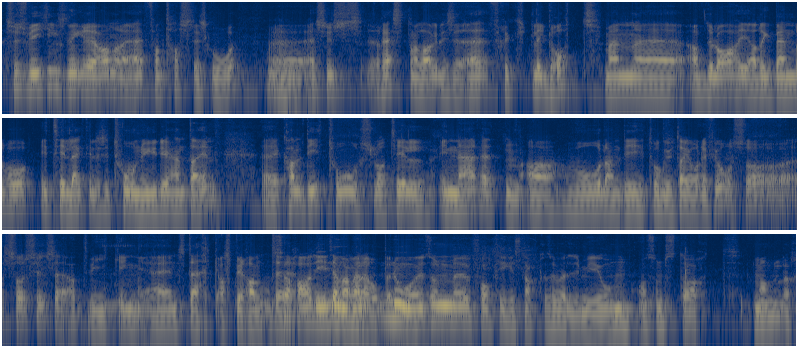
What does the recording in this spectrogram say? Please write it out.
Jeg syns Vikings nigerianere er fantastisk gode. Mm. Jeg syns resten av laget deres er fryktelig grått. Men uh, Abdullahi Adegbendro, i tillegg til disse to nye de har henta inn, eh, kan de to slå til i nærheten av hvordan de to gutta gjorde i fjor, så, så syns jeg at Viking er en sterk aspirant til, Så har de til å være med der noe, oppe. noe som eh, folk ikke snakker så veldig mye om, og som Start mangler.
